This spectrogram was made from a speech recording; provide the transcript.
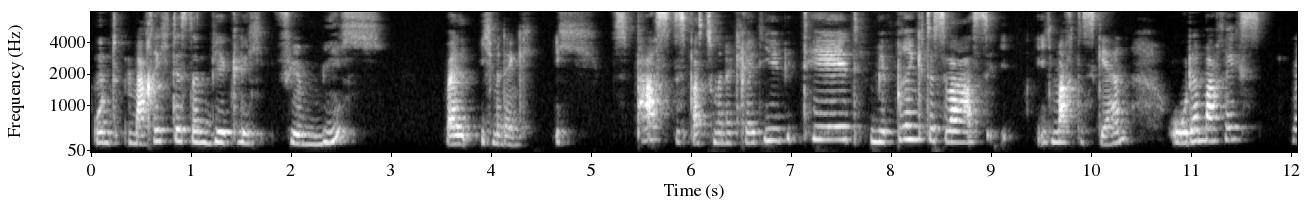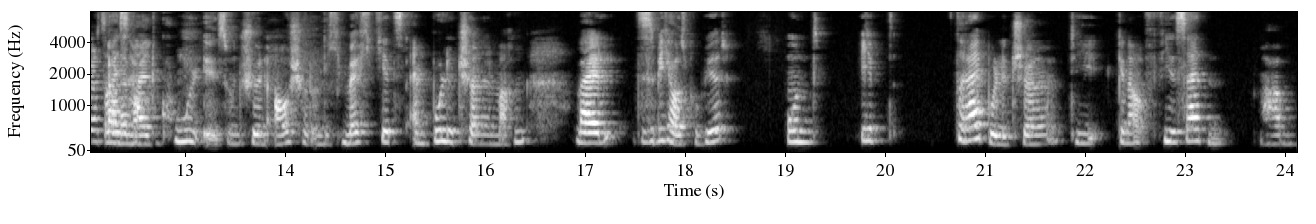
und mache ich das dann wirklich für mich, weil ich mir denke, ich, das passt, das passt zu meiner Kreativität, mir bringt es was, ich mache das gern oder mache ich es, weil es halt cool ist und schön ausschaut und ich möchte jetzt ein Bullet Journal machen, weil das habe ich ausprobiert und ich habe drei Bullet Journal, die genau vier Seiten haben.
